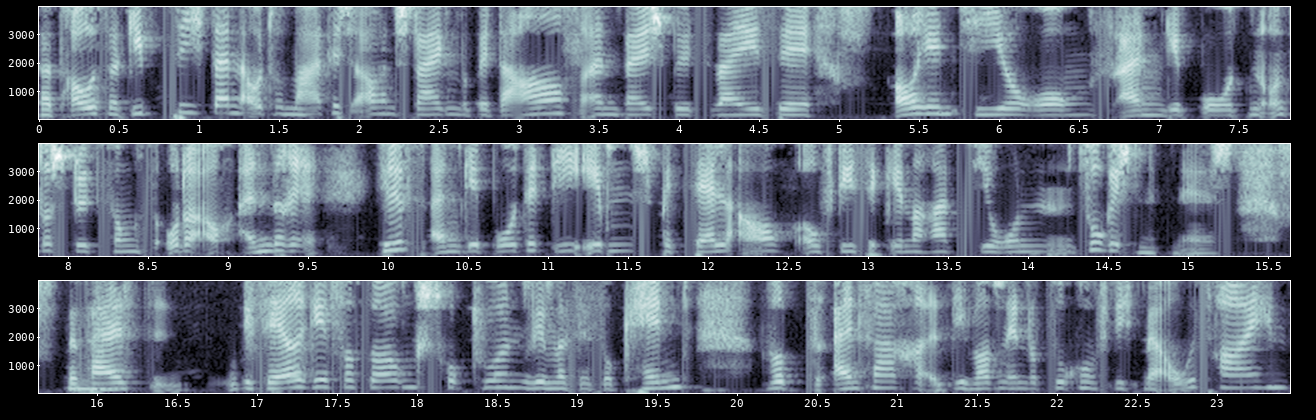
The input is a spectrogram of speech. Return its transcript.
daraus ergibt sich dann automatisch auch ein steigender Bedarf an beispielsweise Orientierungsangeboten, Unterstützungs- oder auch andere Hilfsangebote, die eben speziell auch auf diese Generation zugeschnitten ist. Das mhm. heißt, bisherige Versorgungsstrukturen, wie man sie so kennt, wird einfach, die werden in der Zukunft nicht mehr ausreichen,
